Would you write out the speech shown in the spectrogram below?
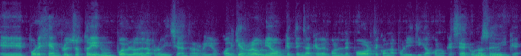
Eh, por ejemplo, yo estoy en un pueblo de la provincia de Entre Ríos. Cualquier reunión que tenga que ver con el deporte, con la política, con lo que sea que uno se dedique,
